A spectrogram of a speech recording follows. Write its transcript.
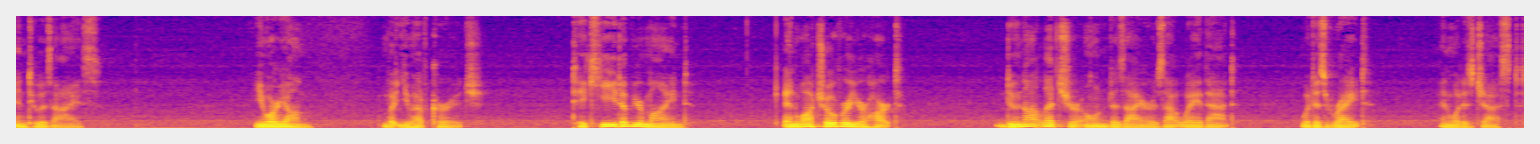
into his eyes. You are young but you have courage. Take heed of your mind and watch over your heart. Do not let your own desires outweigh that what is right and what is just.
